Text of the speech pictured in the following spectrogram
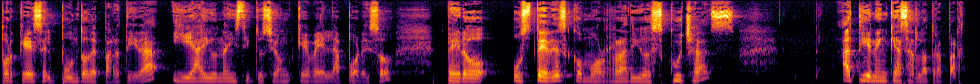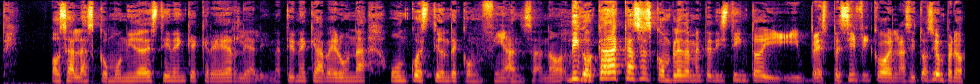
porque es el punto de partida y hay una institución que vela por eso. Pero ustedes como radio escuchas ah, tienen que hacer la otra parte. O sea, las comunidades tienen que creerle a Lina, tiene que haber una un cuestión de confianza, ¿no? Digo, cada caso es completamente distinto y, y, específico en la situación, pero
